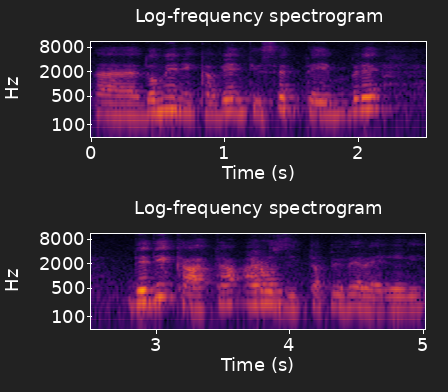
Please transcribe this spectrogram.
eh, domenica 20 settembre dedicata a Rosita Peverelli.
